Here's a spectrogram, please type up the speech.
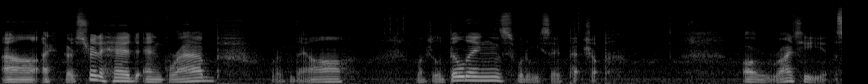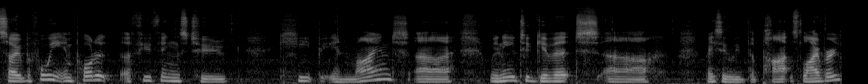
uh, I can go straight ahead and grab, wherever they are, modular buildings, what do we say, pet shop. Alrighty, so before we import it, a few things to keep in mind. Uh, we need to give it uh, basically the parts library,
